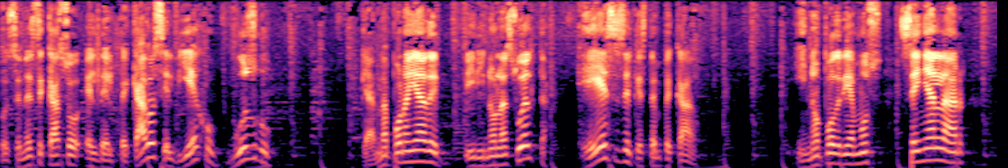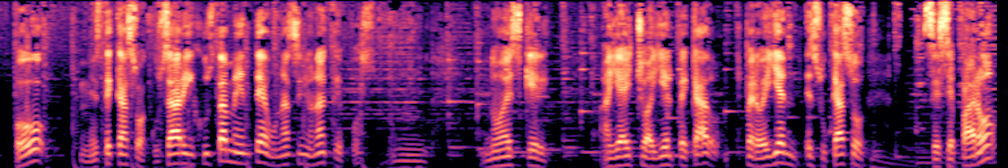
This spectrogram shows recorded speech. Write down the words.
pues en este caso el del pecado es el viejo, Guzgo, que anda por allá de y no la suelta. Ese es el que está en pecado. Y no podríamos señalar o en este caso, acusar injustamente a una señora que pues mm, no es que haya hecho ahí el pecado, pero ella en, su caso se separó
